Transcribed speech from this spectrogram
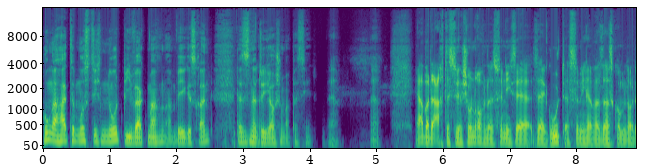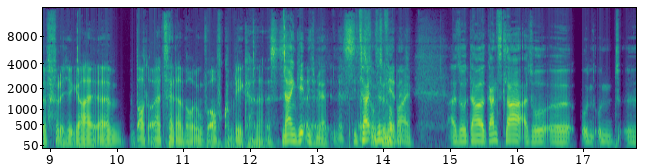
Hunger hatte, musste ich einen Notbiwak machen am Wegesrand. Das ist natürlich auch schon mal passiert. Ja. Ja. aber da achtest du ja schon drauf und das finde ich sehr, sehr gut, dass du nicht einfach sagst, komm Leute, völlig egal, ähm, baut euer Zelt einfach irgendwo auf, kommt eh keiner. Das ist, Nein, geht nicht mehr. Äh, das, Die Zeiten sind vorbei. Nicht. Also da ganz klar, also äh, und und äh,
